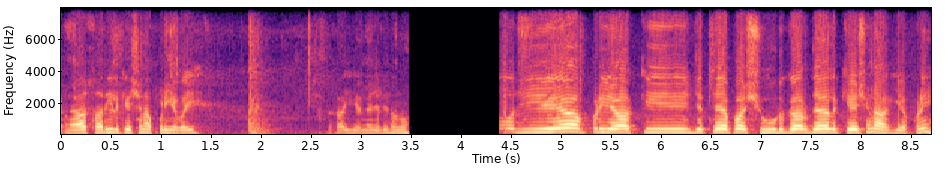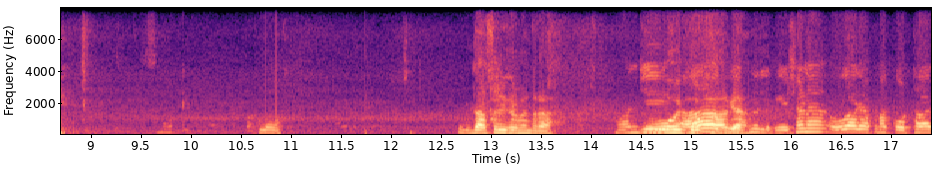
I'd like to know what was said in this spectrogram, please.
ਹੁਣ ਆਹ ਸਾਰੀ ਲੋਕੇਸ਼ਨ ਆਪਣੀ ਆ ਬਾਈ ਦਿਖਾਈ ਜਾਂਦੇ ਜਿਹੜੀ ਤੁਹਾਨੂੰ ਉਹ ਜੀ ਇਹ ਆ ਆਪਣੀ ਆ ਕੀ ਜਿੱਥੇ ਆਪਾਂ ਸ਼ੂਟ ਕਰਦੇ ਆ ਲੋਕੇਸ਼ਨ ਆ ਗਈ ਆਪਣੀ। ਲਓ। ਦੱਸ ਵੀ ਗੁਰਵਿੰਦਰਾ ਹਾਂਜੀ ਉਹ ਕੋਠਾ ਆ ਗਿਆ। ਆਪਣੀ ਲੋਕੇਸ਼ਨ ਉਹ ਆ ਗਿਆ ਆਪਣਾ ਕੋਠਾ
